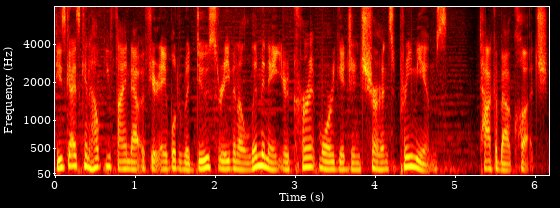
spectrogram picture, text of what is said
These guys can help you find out if you're able to reduce or even eliminate your current mortgage insurance premiums. Talk about clutch.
